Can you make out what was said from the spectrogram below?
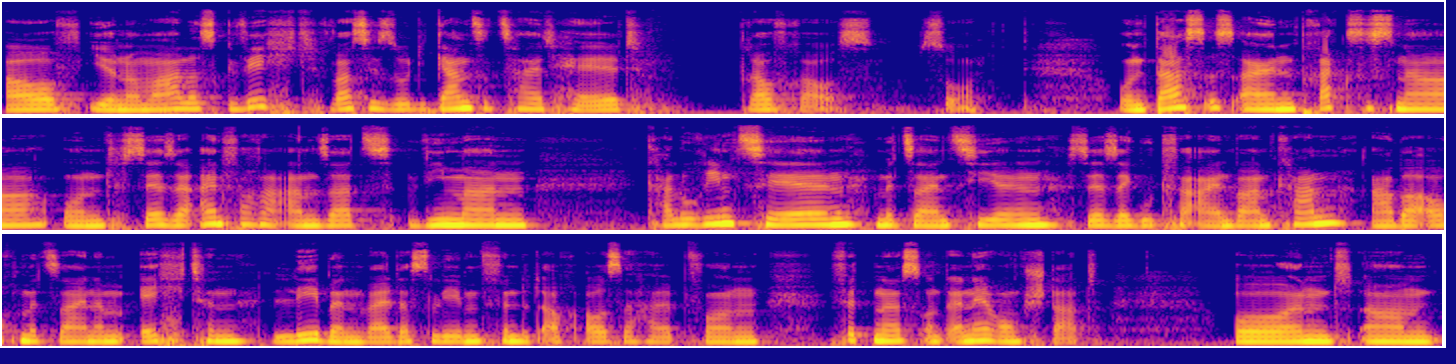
auf ihr normales Gewicht, was sie so die ganze Zeit hält, drauf raus. So. Und das ist ein praxisnaher und sehr, sehr einfacher Ansatz, wie man Kalorienzählen mit seinen Zielen sehr, sehr gut vereinbaren kann, aber auch mit seinem echten Leben, weil das Leben findet auch außerhalb von Fitness und Ernährung statt. Und ähm,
